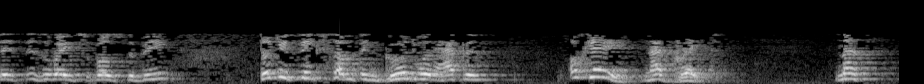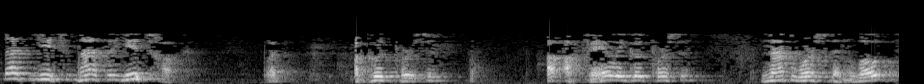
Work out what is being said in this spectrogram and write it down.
this, this is the way it's supposed to be. Don't you think something good would happen? Okay, not great. Not, not, Yitz, not the Yitzchak, but a good person, a, a fairly good person, not worse than Lot.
